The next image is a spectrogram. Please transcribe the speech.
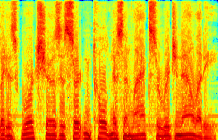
but his work shows a certain coldness and lacks originality.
